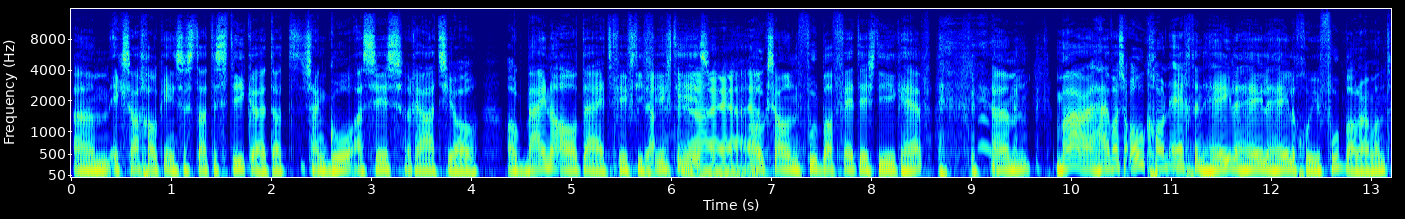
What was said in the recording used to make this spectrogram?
Ehm, ik zag ook in zijn statistieken dat zijn goal-assist ratio ook bijna altijd 50-50 Ja, is. ja. Ook zo'n voetbalfetish die ik heb. Ehm, maar hij was ook gewoon echt een hele, hele, hele goede voetballer. Want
